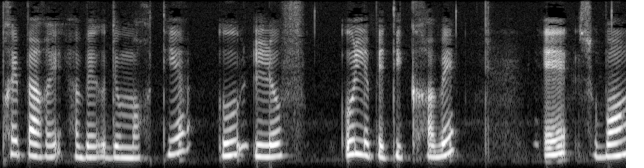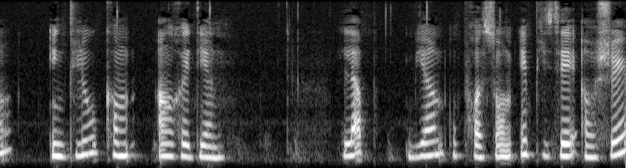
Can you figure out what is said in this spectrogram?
préparée avec du mortier ou l'œuf ou le petit crabe, est souvent inclus comme ingrédient lap, viande ou poisson épicé haché,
